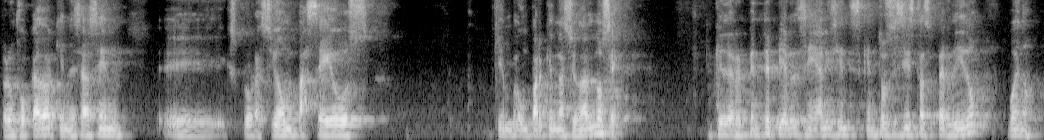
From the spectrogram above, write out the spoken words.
pero enfocado a quienes hacen eh, exploración, paseos, quien va a un parque nacional, no sé, que de repente pierdes señal y sientes que entonces sí estás perdido, bueno,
